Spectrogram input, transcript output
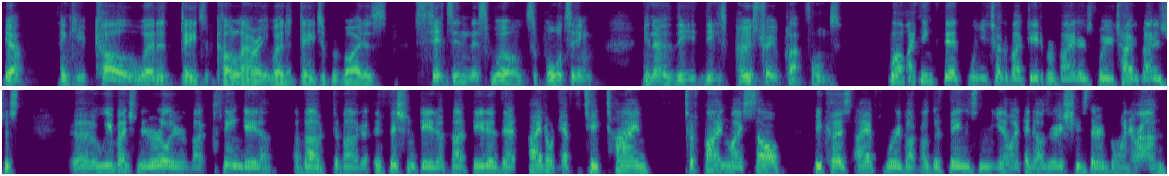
Yeah, thank you, Carl. Where did data, Carl Larry? Where did data providers sit in this world supporting, you know, the these post trade platforms? Well, I think that when you talk about data providers, what you're talking about is just uh, we mentioned it earlier about clean data, about about efficient data, about data that I don't have to take time to find myself because I have to worry about other things and you know and other issues that are going around,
